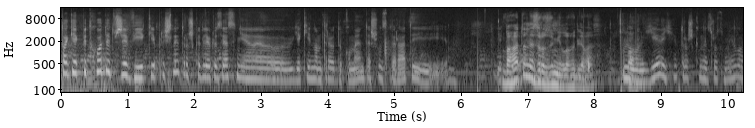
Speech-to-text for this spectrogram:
Так як підходить вже вік, і прийшли трошки для роз'яснення, е, які нам треба документи, що збирати. І... Багато незрозумілого для вас. Ну, є, є, трошки незрозуміло.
